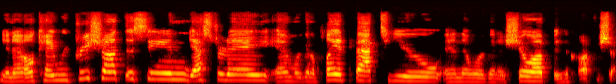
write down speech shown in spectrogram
you know, okay, we pre-shot this scene yesterday and we're going to play it back to you and then we're going to show up in the coffee shop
